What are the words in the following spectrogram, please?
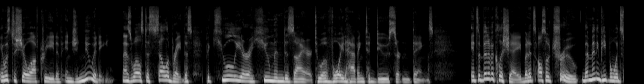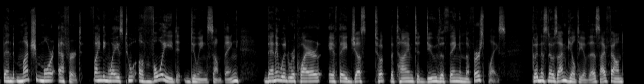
It was to show off creative ingenuity, as well as to celebrate this peculiar human desire to avoid having to do certain things. It's a bit of a cliche, but it's also true that many people would spend much more effort finding ways to avoid doing something than it would require if they just took the time to do the thing in the first place. Goodness knows I'm guilty of this. I've found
